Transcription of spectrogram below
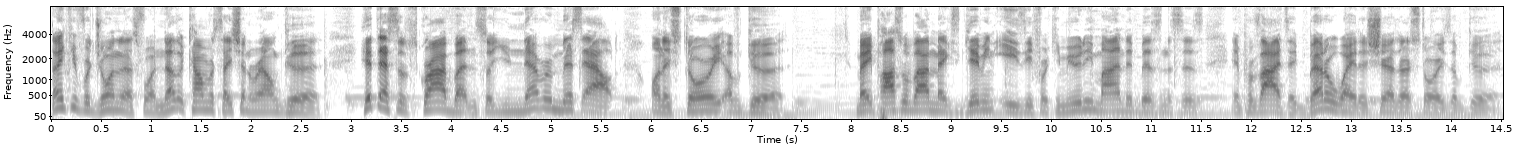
Thank you for joining us for another conversation around good. Hit that subscribe button so you never miss out on a story of good. Made Possible by makes giving easy for community minded businesses and provides a better way to share their stories of good.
